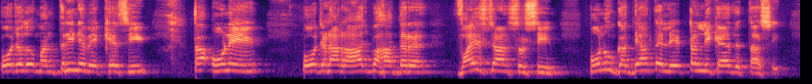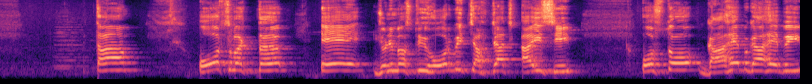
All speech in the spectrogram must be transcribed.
ਉਹ ਜਦੋਂ ਮੰਤਰੀ ਨੇ ਵੇਖੇ ਸੀ, ਤਾਂ ਉਹਨੇ ਉਹ ਜਿਹੜਾ ਰਾਜ ਬਹਾਦਰ ਵਾਈਸ ਚਾਂਸਲਰ ਸੀ, ਉਹਨੂੰ ਗੱਦਿਆਂ ਤੇ ਲੇਟਣ ਲਈ ਕਹਿ ਦਿੱਤਾ ਸੀ। ਤਾਂ ਉਸ ਵਕਤ ਇਹ ਯੂਨੀਵਰਸਿਟੀ ਹੋਰ ਵੀ ਚਰਚਾ 'ਚ ਆਈ ਸੀ। ਉਸ ਤੋਂ ਗਾਹੇ ਬਗਾਹੇ ਵੀ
